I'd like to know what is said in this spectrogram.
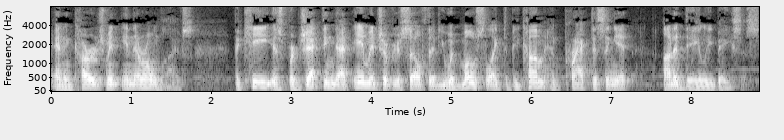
and encouragement in their own lives. The key is projecting that image of yourself that you would most like to become and practicing it on a daily basis.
